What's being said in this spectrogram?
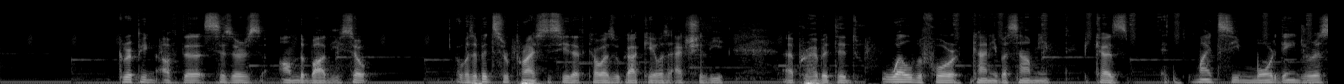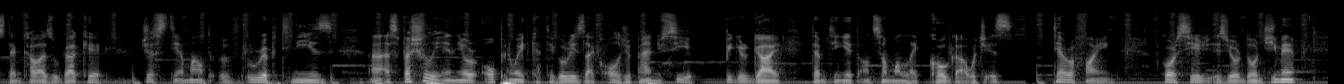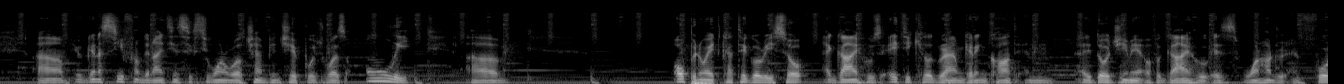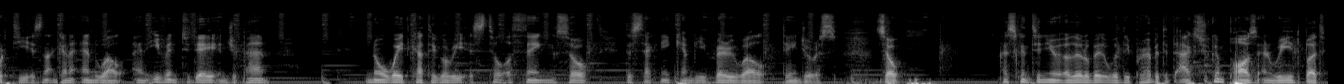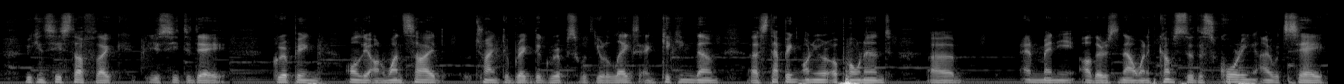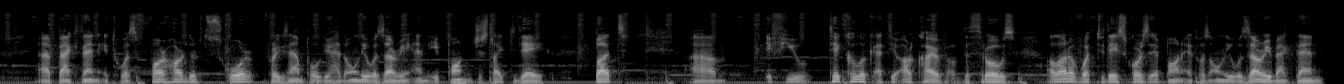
gripping of the scissors on the body. So I was a bit surprised to see that Kawazugake was actually uh, prohibited well before Kani Basami because it might seem more dangerous than Kawazugake. Just the amount of ripped knees, uh, especially in your open weight categories like All Japan, you see a bigger guy attempting it on someone like Koga, which is terrifying. Of course, here is your Dojime. Um, you're gonna see from the 1961 World Championship, which was only um, open weight category. So a guy who's 80 kilogram getting caught in a dojime of a guy who is 140 is not going to end well. And even today in Japan, no weight category is still a thing. So this technique can be very well dangerous. So let's continue a little bit with the prohibited acts. You can pause and read, but you can see stuff like you see today, gripping only on one side, trying to break the grips with your legs and kicking them, uh, stepping on your opponent, uh, and many others. Now, when it comes to the scoring, I would say uh, back then it was far harder to score. For example, you had only Wazari and Ippon, just like today. But um, if you take a look at the archive of the throws, a lot of what today scores Ippon, it was only Wazari back then.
